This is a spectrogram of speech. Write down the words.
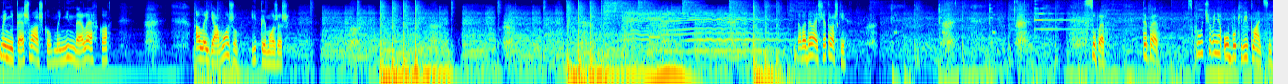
Мені теж важко, мені нелегко. Але я можу і ти можеш. Давай, давай, ще трошки. Супер. Тепер скручування у боковій планці.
